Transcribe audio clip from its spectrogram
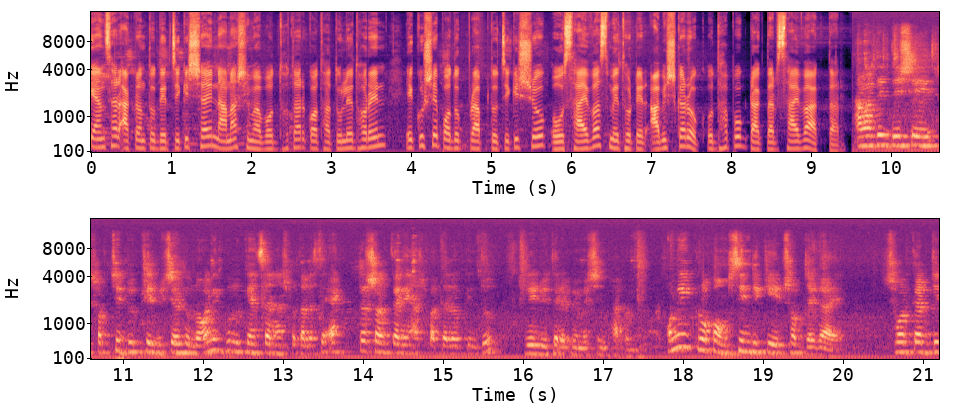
ক্যান্সার আক্রান্তদের চিকিৎসায় নানা সীমাবদ্ধতার কথা তুলে ধরেন একুশে পদকপ্রাপ্ত চিকিৎসক ও সাইভাস মেথডের আবিষ্কারক অধ্যাপক ডাক্তার সাইবা আক্তার। আমাদের দেশে সবচেয়ে দুঃখের বিষয় হলো অনেকগুলো ক্যান্সার হাসপাতাল আছে একটা সরকারি হাসপাতালেও কিন্তু রেডিওথেরাপি মেশিন ভালো নেই। অনেক রকম সিন্ডিকেট সব জায়গায় সরকার যে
